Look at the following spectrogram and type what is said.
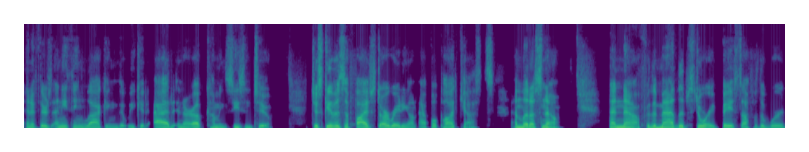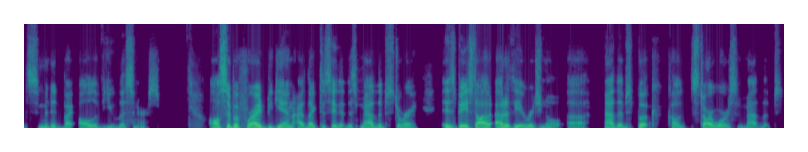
and if there's anything lacking that we could add in our upcoming season two. Just give us a five star rating on Apple Podcasts and let us know. And now for the Mad Lib story based off of the words submitted by all of you listeners. Also, before I begin, I'd like to say that this Mad Lib story is based out, of the original uh, Mad Libs book called Star Wars Mad Libs.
